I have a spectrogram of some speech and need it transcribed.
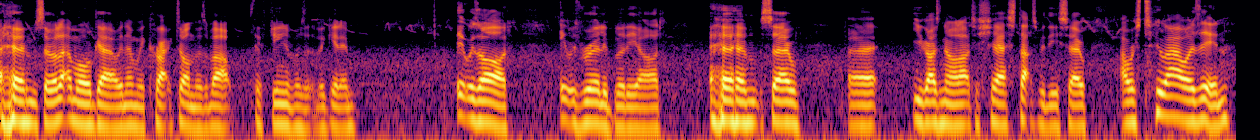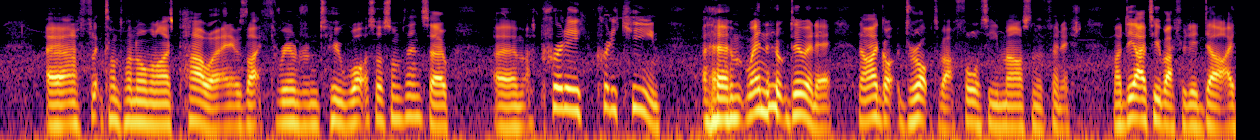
Um, so we let them all go, and then we cracked on. There's about 15 of us at the beginning. It was hard. It was really bloody hard. Um, so. Uh, you guys know I like to share stats with you. So I was two hours in, uh, and I flicked onto my normalized power, and it was like 302 watts or something. So um, I was pretty pretty keen. Um, we ended up doing it. Now I got dropped about 14 miles from the finish. My Di2 battery did die,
